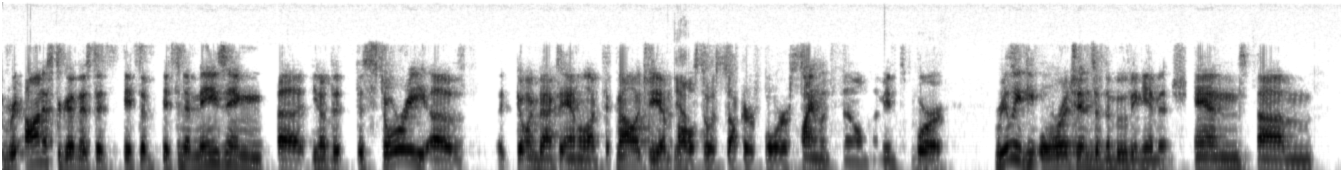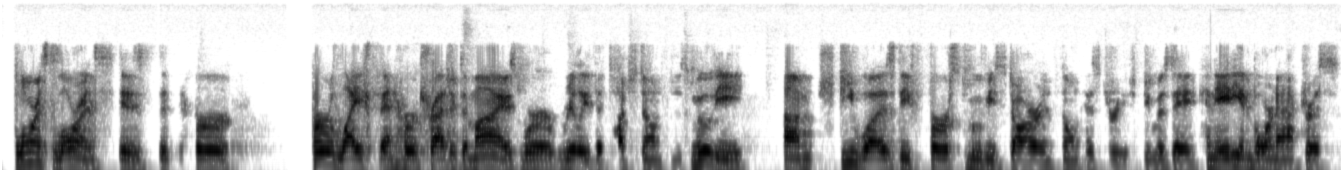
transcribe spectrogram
re- honest to goodness, it's it's a it's an amazing, uh, you know, the the story of going back to analog technology. I'm Yeah. also a sucker for silent film. I mean, for really the origins of the moving image. And um, Florence Lawrence is her her life and her tragic demise were really the touchstone for this movie. Um, she was the first movie star in film history. She was a Canadian-born actress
